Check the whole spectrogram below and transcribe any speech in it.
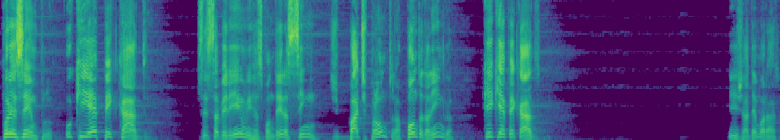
Por exemplo, o que é pecado? Vocês saberiam me responder assim, de bate pronto, na ponta da língua? O que é pecado? E já demoraram.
